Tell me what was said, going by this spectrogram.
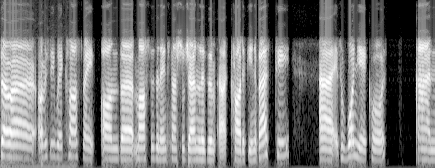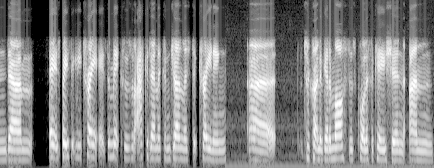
So uh, obviously we're classmates on the Masters in International Journalism at Cardiff University. Uh, it's a one-year course, and um, it's basically tra- it's a mix of, sort of academic and journalistic training uh, to kind of get a master's qualification and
